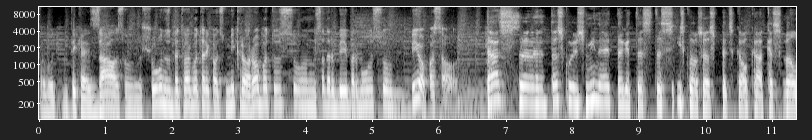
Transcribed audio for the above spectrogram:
varbūt ne tikai zāles un šūnas, bet varbūt arī kaut kādus mikrorobotus un sadarbību ar mūsu biopasauli? Tas, tas, ko jūs minējat, tagad, tas, tas izklausās pēc kaut kā, kas vēl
